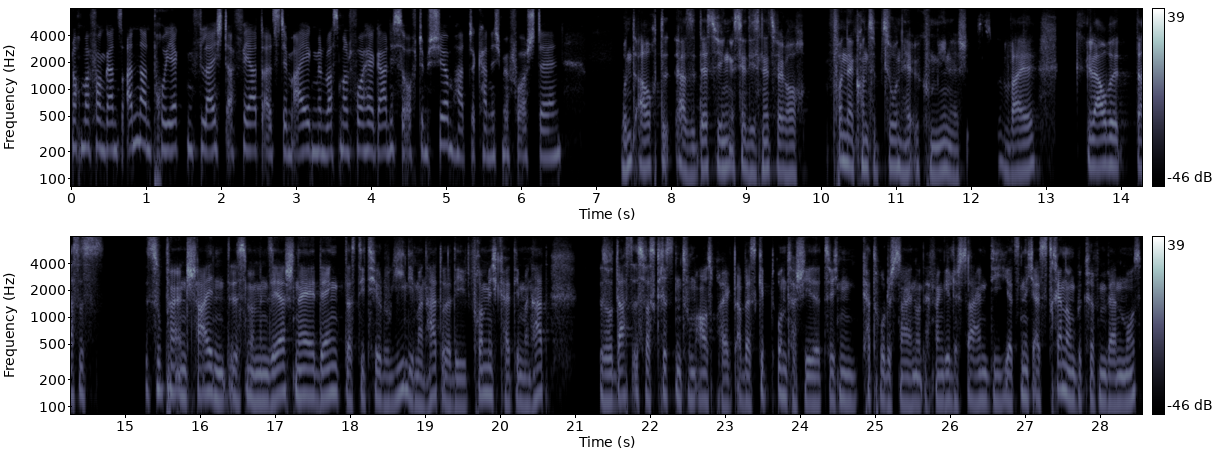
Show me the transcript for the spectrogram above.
nochmal von ganz anderen Projekten vielleicht erfährt als dem eigenen, was man vorher gar nicht so auf dem Schirm hatte, kann ich mir vorstellen. Und auch, also deswegen ist ja dieses Netzwerk auch von der Konzeption her ökumenisch, weil ich glaube, dass es super entscheidend ist, wenn man sehr schnell denkt, dass die Theologie, die man hat oder die Frömmigkeit, die man hat, so das ist, was Christentum ausprägt. Aber es gibt Unterschiede zwischen katholisch sein und evangelisch sein, die jetzt nicht als Trennung begriffen werden muss.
